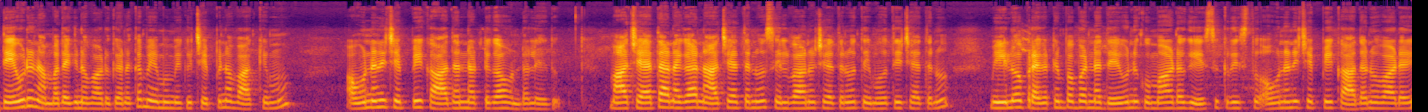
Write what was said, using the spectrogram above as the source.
దేవుడు నమ్మదగినవాడు గనక మేము మీకు చెప్పిన వాక్యము అవునని చెప్పి కాదన్నట్టుగా ఉండలేదు. మా చేత అనగా నా చేతను సిల్వాను చేతను తిమోతి చేతను మీలో ప్రకటింపబడిన దేవుని కుమారుడు యేసుక్రీస్తు అవునని చెప్పి కాదను వాడై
